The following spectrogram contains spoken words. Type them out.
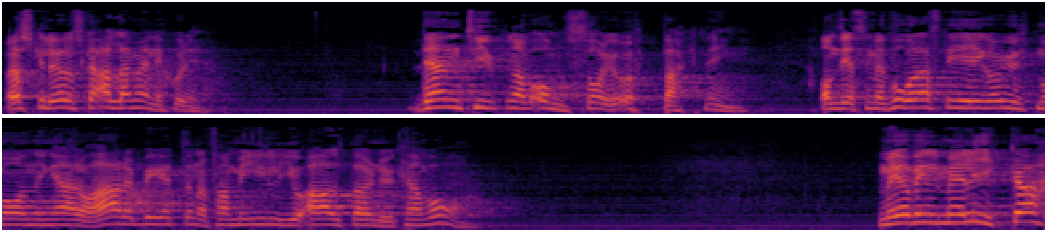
Och jag skulle önska alla människor det. Den typen av omsorg och uppbackning om det som är våra steg och utmaningar och arbeten och familj och allt vad det nu kan vara. Men jag vill med lika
